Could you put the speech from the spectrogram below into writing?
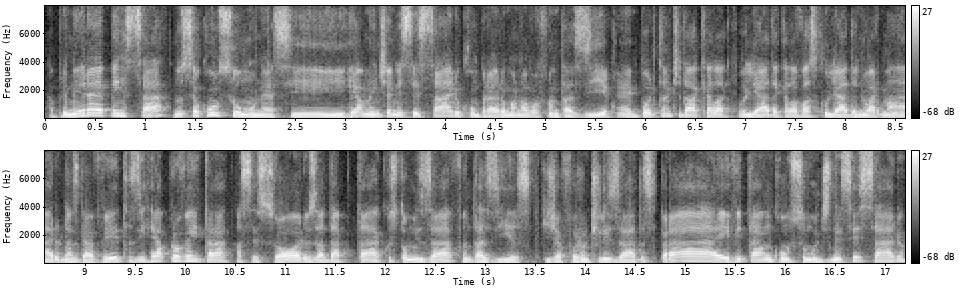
A primeira é pensar no seu consumo, né? Se realmente é necessário comprar uma nova fantasia, é importante dar aquela olhada, aquela vasculhada no armário, nas gavetas e reaproveitar acessórios, adaptar, customizar fantasias que já foram utilizadas para evitar um consumo desnecessário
